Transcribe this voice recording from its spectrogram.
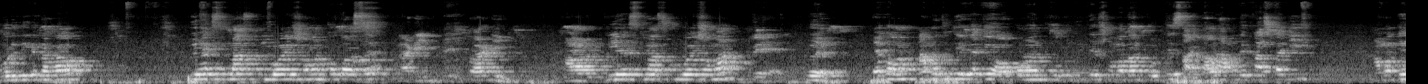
বোর্ডের দিকে তাকাও two X plus two Y সমান কত আছে? আর three X plus two Y সমান টুয়েলভ এখন আমরা যদি এটাকে অপনয়ন পদ্ধতিতে সমাধান করতে চাই তাহলে আমাদের কাজটা কি? আমাকে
